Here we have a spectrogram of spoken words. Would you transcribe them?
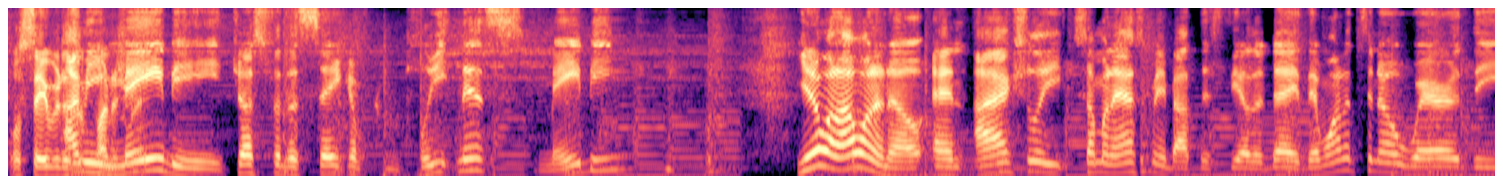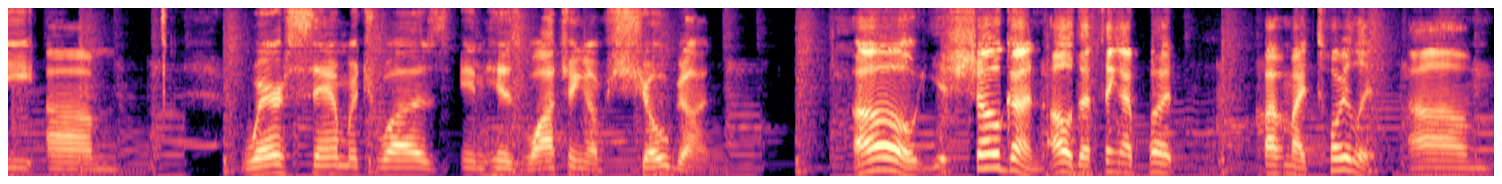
We'll save it as I a mean, punishment. maybe just for the sake of completeness, maybe. You know what I want to know, and I actually someone asked me about this the other day. They wanted to know where the um where Sandwich was in his watching of Shogun. Oh, yeah, Shogun. Oh, the thing I put by my toilet. Um,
